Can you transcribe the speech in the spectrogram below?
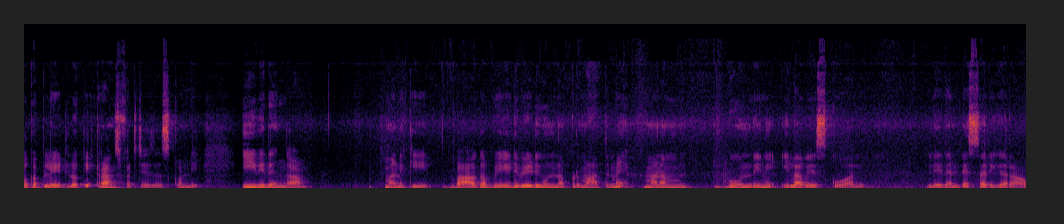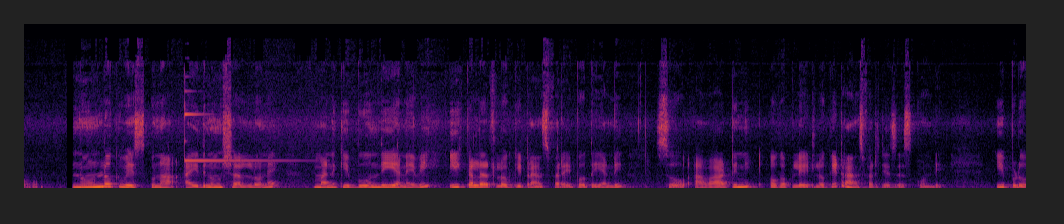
ఒక ప్లేట్లోకి ట్రాన్స్ఫర్ చేసేసుకోండి. ఈ విధంగా మనకి బాగా వేడివేడి ఉన్నప్పుడు మాత్రమే మనం బూందీని ఇలా వేసుకోవాలి. లేదంటే సరిగా రావు. నూనెలోకి వేసుకున్న ఐదు నిమిషాల్లోనే మనకి బూందీ అనేవి ఈ కలర్లోకి ట్రాన్స్ఫర్ అయిపోతాయండి. సో ఆ వాటిని ఒక ప్లేట్లోకి ట్రాన్స్ఫర్ చేసేసుకోండి. ఇప్పుడు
